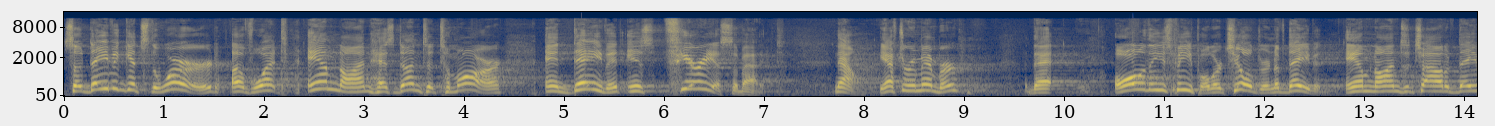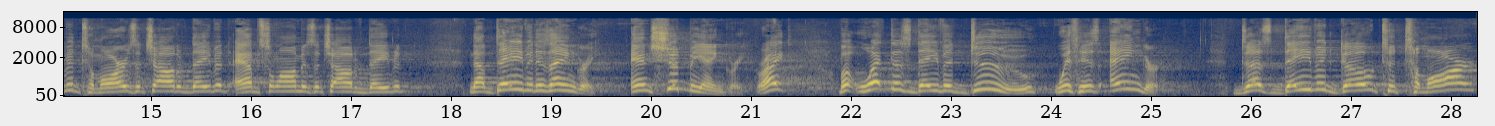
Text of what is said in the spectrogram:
So David gets the word of what Amnon has done to Tamar, and David is furious about it. Now, you have to remember that all of these people are children of David. Amnon's a child of David, Tamar is a child of David, Absalom is a child of David. Now, David is angry and should be angry, right? But what does David do with his anger? Does David go to Tamar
